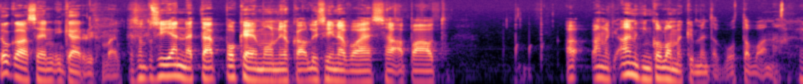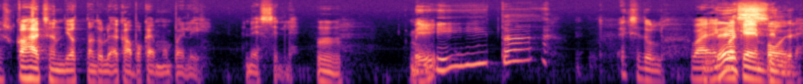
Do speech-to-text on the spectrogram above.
jokaisen ikäryhmään. Ja se on tosi jännä, että Pokemon, joka oli siinä vaiheessa about a- ainakin, ainakin 30 vuotta vanha. Jos kahdeksan jotain tuli eka Pokemon-peli Nessille. Mm. Mitä? Eikö se tullut? Vai, vai Game Boylle?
